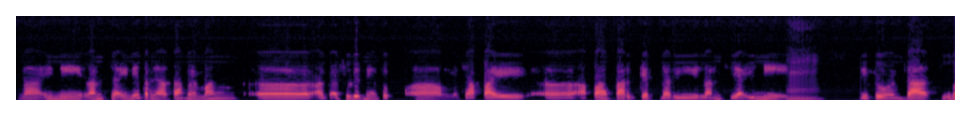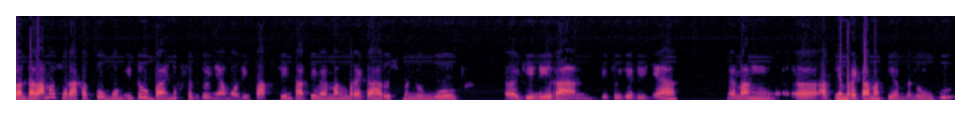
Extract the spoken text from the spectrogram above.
nah ini lansia ini ternyata memang uh, agak sulit nih untuk uh, mencapai uh, apa target dari lansia ini hmm gitu. Nah, sementara masyarakat umum itu banyak sebetulnya mau divaksin, tapi memang mereka harus menunggu uh, giliran gitu. Jadinya memang uh, artinya mereka masih menunggu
